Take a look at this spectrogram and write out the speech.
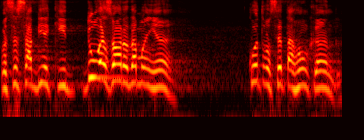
Você sabia que duas horas da manhã, enquanto você está roncando,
